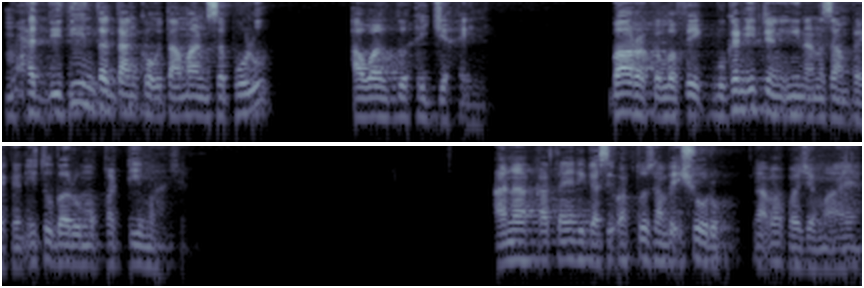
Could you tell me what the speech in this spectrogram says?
muhaddithin tentang keutamaan 10 awal Hijjah ini. Barakallahu fiqh. Bukan itu yang ingin Anda sampaikan. Itu baru muqaddimah. Anak katanya dikasih waktu sampai syuruk. Nggak apa-apa jamaah ya.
